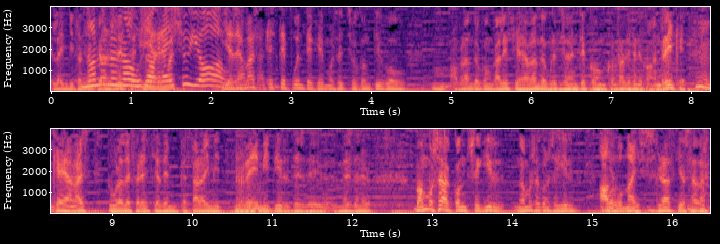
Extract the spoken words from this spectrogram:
la invitación no, que no, no, no, no, us agradeixo jo a Y además, este puente que hemos hecho contigo, mm, hablando con Galicia y hablando precisamente con, con Radio Fene, con Enrique, mm. que además tuvo la deferencia de empezar a emitir, mm. reemitir desde el mes de enero vamos a conseguir vamos a conseguir algo más. Gracias a la,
